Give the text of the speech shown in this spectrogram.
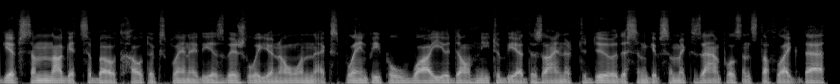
give some nuggets about how to explain ideas visually, you know, and explain people why you don't need to be a designer to do this and give some examples and stuff like that.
